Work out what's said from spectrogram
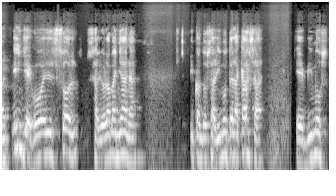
Al fin llegó el sol, salió la mañana y cuando salimos de la casa eh, vimos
